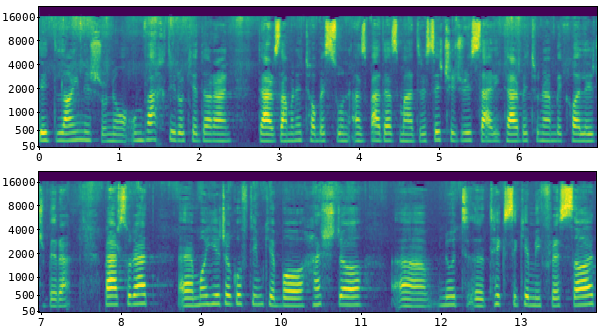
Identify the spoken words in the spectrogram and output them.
ددلاینشون و اون وقتی رو که دارن در زمان تابستون از بعد از مدرسه چجوری سریعتر بتونن به کالج برن. بر صورت ما یه جا گفتیم که با هشتا نوت تکسی که میفرستاد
